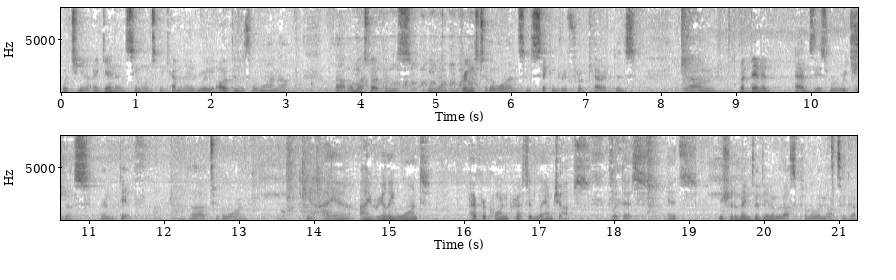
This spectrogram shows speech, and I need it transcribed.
which, you know, again, it's similar to the Cabernet. It really opens the wine up, uh, almost opens, you know, brings to the wine some secondary fruit characters. Um, but then it adds this richness and depth uh, to the wine. Yeah, I uh, I really want peppercorn crusted lamb chops with this. It's You should have been to dinner with us a couple of nights ago,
